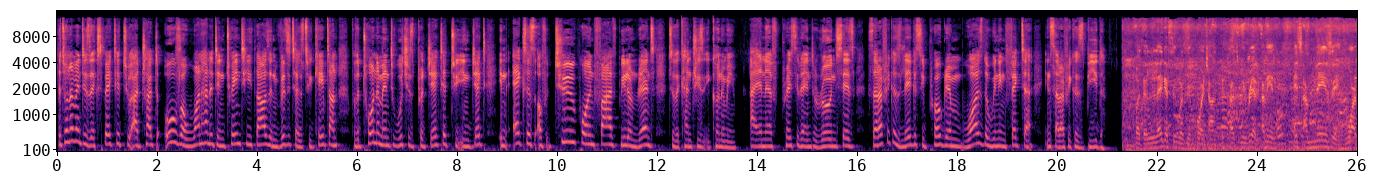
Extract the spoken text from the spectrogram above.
The tournament is expected to attract over 120,000 visitors to Cape Town for the tournament, which is projected to inject in excess of 2.5 billion rands to the country's economy. INF President Rhone says South Africa's legacy program was the winning factor in South Africa's bid. but the legacy was important because we really, I mean, it's amazing what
